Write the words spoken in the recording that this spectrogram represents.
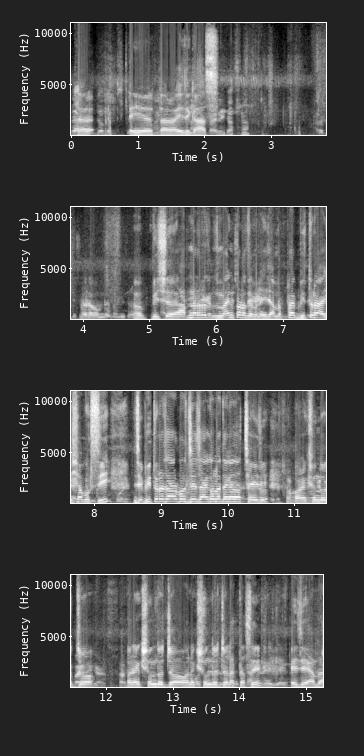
তারা- এই যে গাছ বিষয়টা অমনি না, বিষয়টা আহ, বিশ- আপনার মাইন্ড করা যাবে না। এই যে আমরা প্রায় ভিতরে আইসা পড়ছি, যে ভিতরে যাওয়ার পর যে জায়গাগুলো দেখা যাচ্ছে, এই যে অনেক সৌন্দর্য অনেক সৌন্দর্য অনেক সৌন্দর্য লাগতেছে। এই যে আমরা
